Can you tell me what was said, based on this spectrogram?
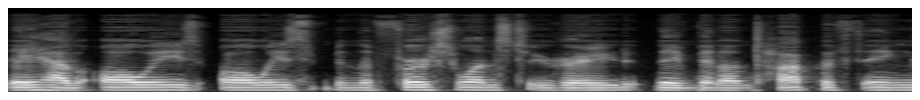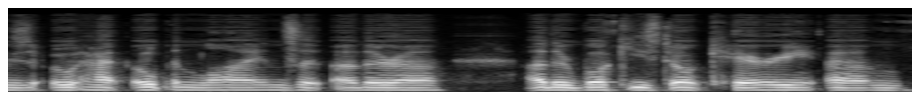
They have always, always been the first ones to grade. They've been on top of things, had open lines that other uh, other bookies don't carry. Um,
